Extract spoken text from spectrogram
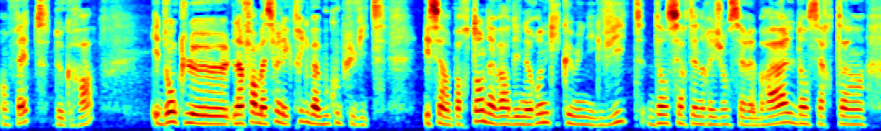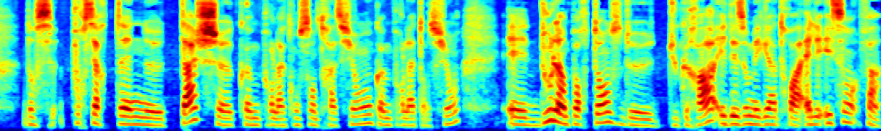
en fait de gras. Et donc l'information électrique va beaucoup plus vite. Et c'est important d'avoir des neurones qui communiquent vite dans certaines régions cérébrales, dans certains, dans, pour certaines tâches, comme pour la concentration, comme pour l'attention. Et d'où l'importance du gras et des oméga 3. Elle est enfin,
